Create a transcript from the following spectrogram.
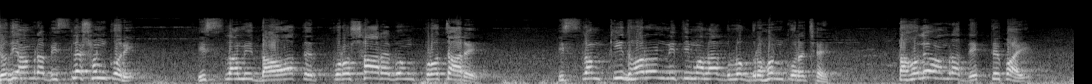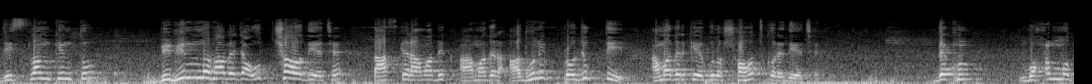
যদি আমরা বিশ্লেষণ করি, ইসলামী দাওয়াতের প্রসার এবং প্রচারে ইসলাম কি ধরনের নীতিমালাগুলো গ্রহণ করেছে, তাহলেও আমরা দেখতে পাই যে ইসলাম কিন্তু বিভিন্নভাবে যা উৎসাহ দিয়েছে, তা আজকের আমাদের আমাদের আধুনিক প্রযুক্তি আমাদেরকে এগুলো সহজ করে দিয়েছে। দেখুন, মোহাম্মদ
